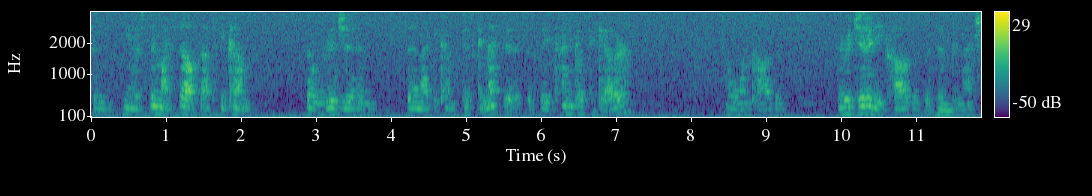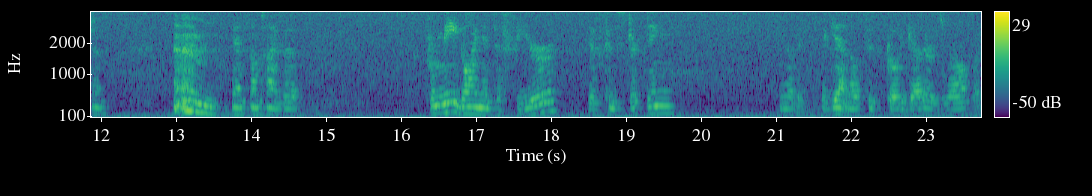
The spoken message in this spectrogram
to you know just in myself not to become so rigid and then I become disconnected. It's like they kind of go together. Or one causes the rigidity causes the hmm. disconnection. And sometimes that for me going into fear is constricting you know, again, those two go together as well. Like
